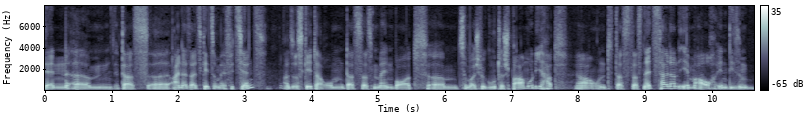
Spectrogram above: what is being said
Denn ähm, das, äh, einerseits geht es um Effizienz. Also es geht darum, dass das Mainboard ähm, zum Beispiel gute Sparmodi hat, ja, und dass das Netzteil dann eben auch in diesem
